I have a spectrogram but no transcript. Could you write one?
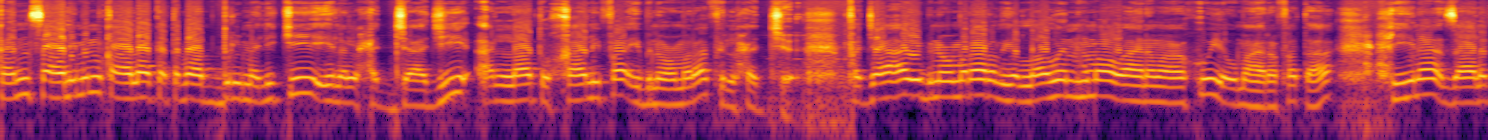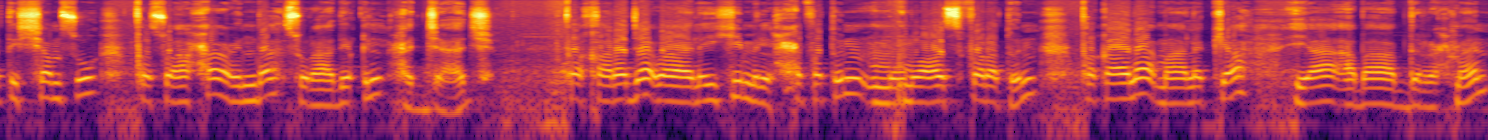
ഹൻ സാലിമിൻ കാല കത്തബ അബ്ദുൽ മലിക് അൽ ഹജ്ജാജി അല്ലാ തുഖാലിഫ ഇബ്നു ഉമറ ഫിൽ ഹജ്ജ്. ഫജാ ഇബ്നു ഉമറ റളിയല്ലാഹു അൻഹുമ വാന മാഹു യൗമ അറഫത ഹീന സാലത്തി ഷംസു ഫസ്വാഹ ഇന്ദ സുറാദിഖിൽ ഹജ്ജാജ്. فخرج وعليه ملحفة معصفرة فقال ما لك يا أبا عبد الرحمن؟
